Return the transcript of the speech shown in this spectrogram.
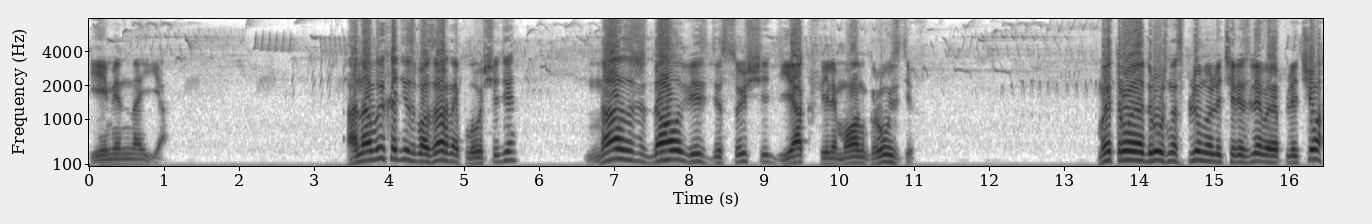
именно я. А на выходе с базарной площади нас ждал вездесущий дьяк Филимон Груздев. Мы трое дружно сплюнули через левое плечо,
